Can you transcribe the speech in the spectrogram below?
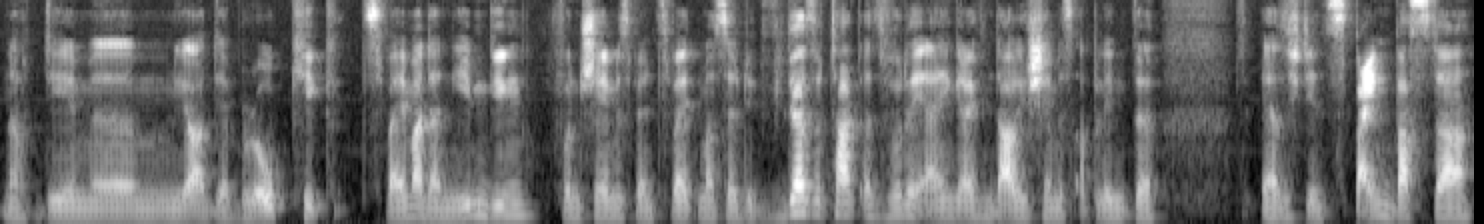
nachdem ähm, ja, der Bro-Kick zweimal daneben ging von Seamus beim zweiten Mal Cedric wieder so tat, als würde er eingreifen, dadurch Seamus ablenkte, er sich den Spinebuster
